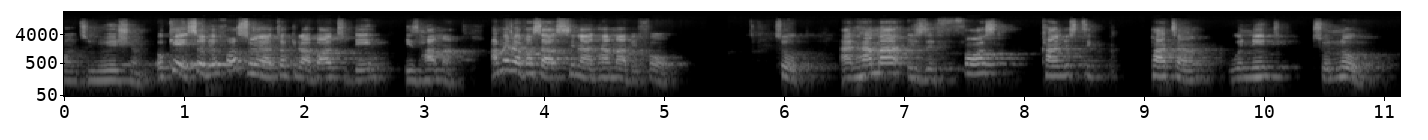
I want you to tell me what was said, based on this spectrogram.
continuation. Okay, so the first one we are talking about today is hammer. How many of us have seen an hammer before? So an hammer is the first candlestick pattern we need to know.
